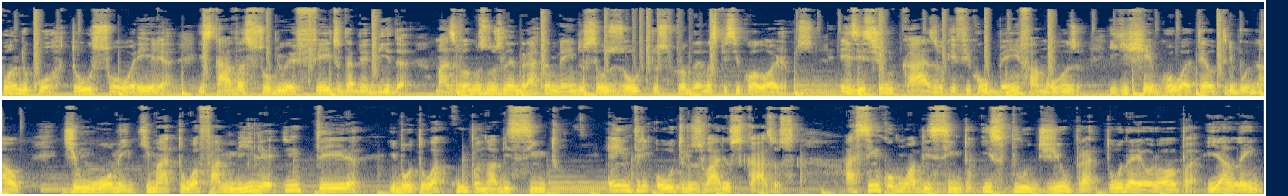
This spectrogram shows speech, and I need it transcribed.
quando cortou sua orelha, estava sob o efeito da bebida, mas vamos nos lembrar também dos seus outros problemas psicológicos. Existe um caso que ficou bem famoso e que chegou até o tribunal de um homem que matou a família inteira e botou a culpa no absinto, entre outros vários casos. Assim como o absinto explodiu para toda a Europa e além,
